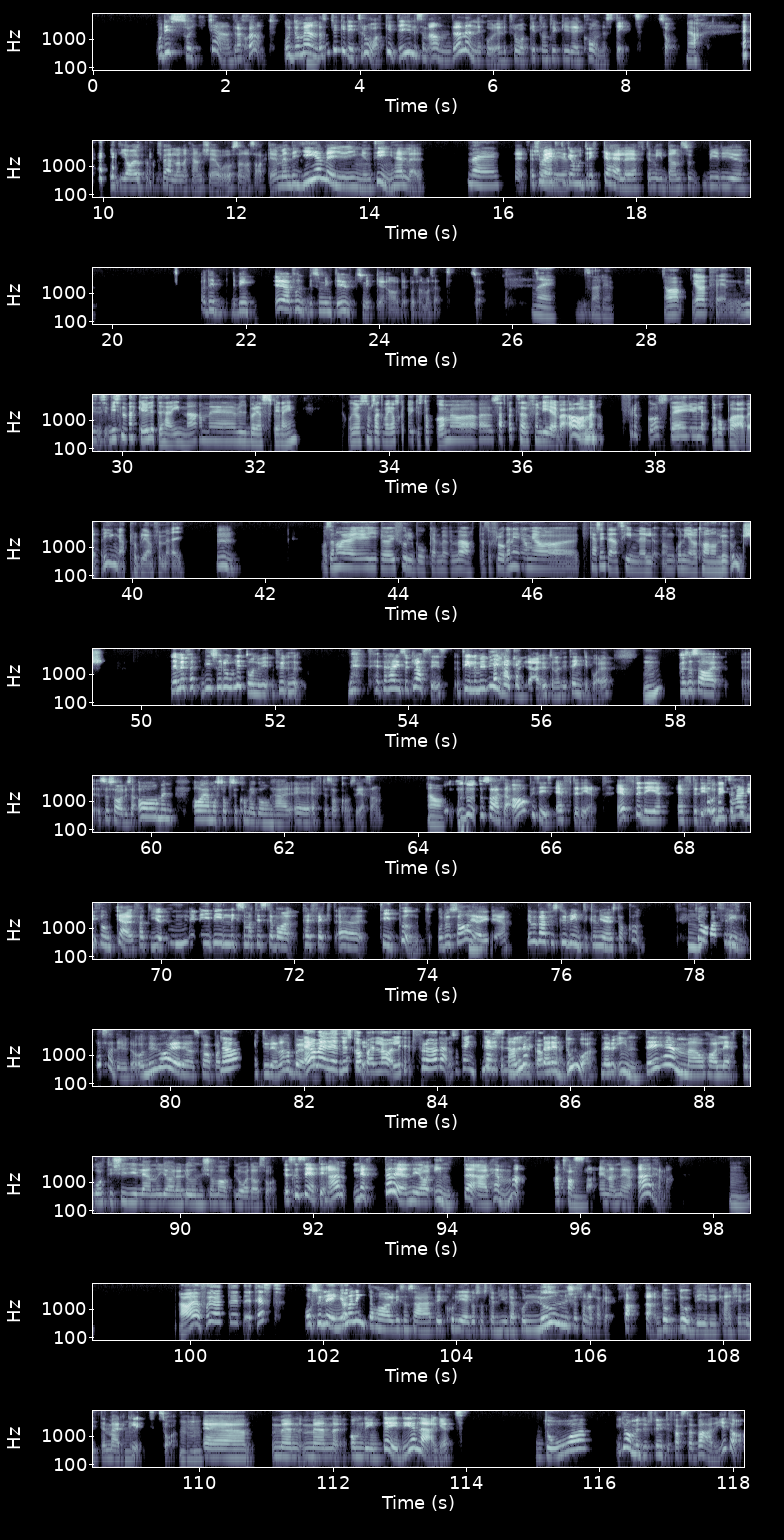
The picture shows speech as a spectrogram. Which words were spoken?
Och det är så jädra skönt. Och de Mm. enda som tycker det är tråkigt, det är ju liksom andra människor, eller tråkigt, de tycker det är konstigt. Så. Ja. inte jag är uppe på kvällarna kanske och, och sådana saker. Men det ger mig ju ingenting heller. Nej. Nej, Eftersom Så är jag inte tycker om att dricka heller efter middagen så blir det ju... Ja, det, det blir inte, jag får liksom inte ut så mycket av det på samma sätt. Så. Nej, så är det. Ja, jag, vi, vi snackade ju lite här innan eh, vi började spela in. Och jag som sagt var, jag ska ju till Stockholm. Jag satt faktiskt här och funderade. Bara, ja, men frukost det är ju lätt att hoppa över. Det är ju inga problem för mig. Mm. Och sen har jag jag är ju fullbokad med möten. Så frågan är om jag kanske inte ens hinner gå ner och ta någon lunch. Nej men för att det är så roligt då vi... För, det här är så klassiskt. Till och med vi hamnar ju där utan att vi tänker på det. Mm. Men så sa, så sa du så här, ja men ja, jag måste också komma igång här eh, efter Stockholmsresan. Ja. Och då, då sa jag så här, ja precis, efter det. Efter det, efter det. Och det är så här vi funkar. För att ju, Mm. vi- vi vill liksom att det ska vara perfekt eh, tidpunkt. Och då sa jag Mm. ju det. Ja men varför skulle du inte kunna göra i Stockholm? Mm. Ja varför inte sa du då? Och nu har jag redan skapat Ja. att du redan har börjat. ja, men du skapar ett litet frö där och så tänkte lite Nästan pratar. lättare då, när du inte är hemma och har lätt att gå till kylen och göra lunch och matlåda och så. Jag ska säga att det Mm. är lättare när jag inte är hemma att fasta än när jag är hemma. Mm. Ja, jag får göra ett, ett, ett test. Och så länge Ja. man inte har liksom så här att det är kollegor som ska bjuda på lunch och sådana saker, fatta, då, då blir det ju kanske lite märkligt så. Mm. Eh, men, men om det inte är i det läget, då, ja men du ska ju inte fasta varje dag.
